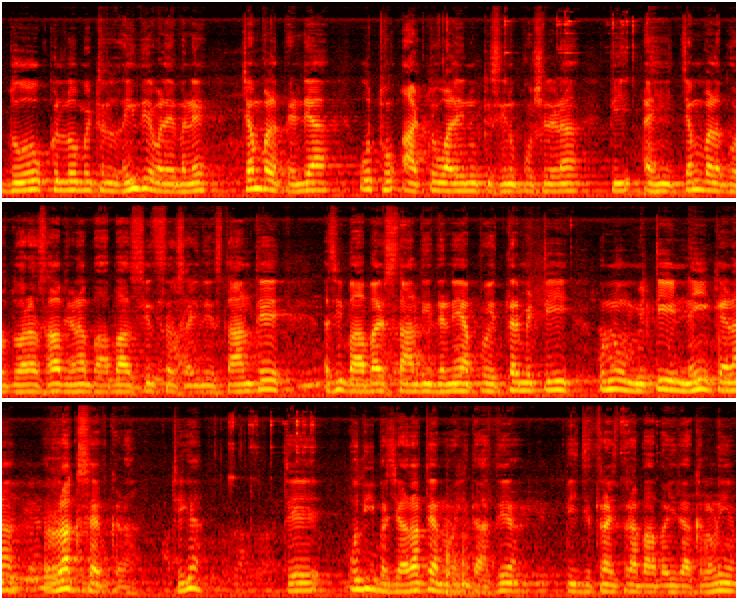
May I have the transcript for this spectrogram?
2 ਕਿਲੋਮੀਟਰ ਲਹਿੰਦੇ ਵਾਲੇ ਬਨੇ ਚੰਬਲ ਪਿੰਡਿਆ ਉੱਥੋਂ ਆਟੋ ਵਾਲੇ ਨੂੰ ਕਿਸੇ ਨੂੰ ਪੁੱਛ ਲੈਣਾ ਵੀ ਅਸੀਂ ਚੰਬਲ ਗੁਰਦੁਆਰਾ ਸਾਹਿਬ ਜਾਣਾ, ਬਾਬਾ ਸਿੱਧ ਸਰਸਾਈ ਦੇ ਸਥਾਨ ਤੇ। ਅਸੀਂ ਬਾਬਾ ਸਥਾਨ ਦੀ ਦਿੰਦੇ ਆ ਪਵਿੱਤਰ ਮਿੱਟੀ, ਉਹਨੂੰ ਮਿੱਟੀ ਨਹੀਂ ਕਹਿਣਾ, ਰੱਖ ਸਾਹਿਬ ਕਹਿਣਾ, ਠੀਕ ਹੈ? ਤੇ ਉਹਦੀ ਬਰਜਾਦਾ ਤੁਹਾਨੂੰ ਅਸੀਂ ਦੱਸਦੇ ਆ ਵੀ ਜਿਸ ਤਰ੍ਹਾਂ ਜਿਸ ਤਰ੍ਹਾਂ ਬਾਬਾ ਜੀ ਰੱਖ ਲਾਉਣੀ ਆ।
